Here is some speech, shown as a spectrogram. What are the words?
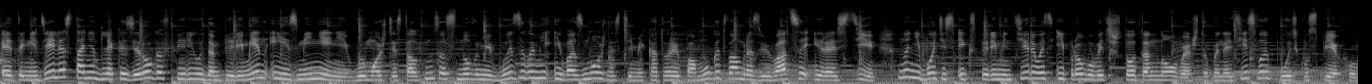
Эта неделя станет для козерогов периодом перемен и изменений. Вы можете столкнуться с новыми вызовами и возможностями, которые помогут вам развиваться и расти. Но не бойтесь экспериментировать и пробовать что-то новое, чтобы найти свой путь к успеху.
